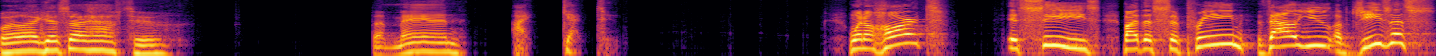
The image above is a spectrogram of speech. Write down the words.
well, I guess I have to, but man, I get to. When a heart is seized by the supreme value of Jesus,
